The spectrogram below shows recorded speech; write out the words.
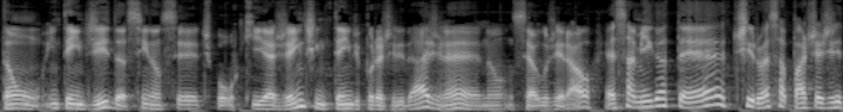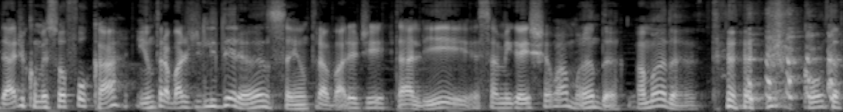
tão entendida assim, não ser tipo o que a gente entende por agilidade, né? Não ser algo geral. Essa amiga até tirou essa parte de agilidade e começou a focar em um trabalho de liderança, em um trabalho de estar tá ali. Essa amiga aí chama Amanda. Amanda, conta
